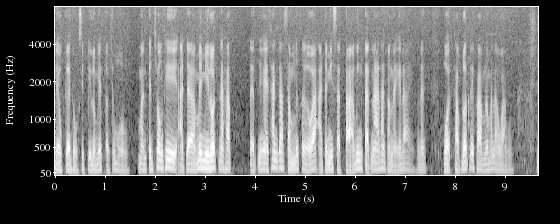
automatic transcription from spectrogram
เร็วเกิน 60 กิโลเมตรต่อชั่วโมง มันเป็นช่วงที่อาจจะไม่มีรถนะครับ แต่ยังไงท่านก็สำนึกเสมอว่าอาจจะมีสัตว์ป่าวิ่งตัดหน้าท่านตอนไหนก็ได้ เพราะฉะนั้นโปรดขับรถด้วยความระมัดระวัง จ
